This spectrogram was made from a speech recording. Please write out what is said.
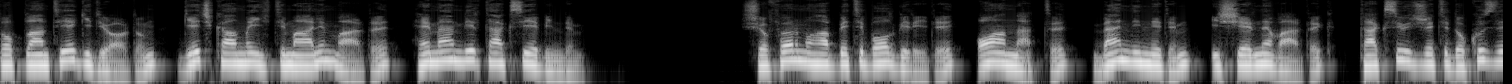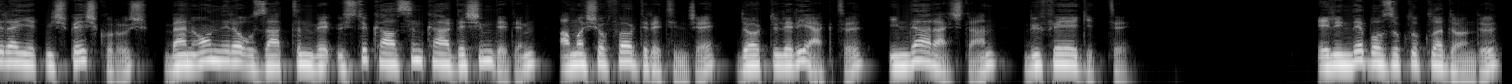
Toplantıya gidiyordum, geç kalma ihtimalim vardı, hemen bir taksiye bindim. Şoför muhabbeti bol biriydi, o anlattı, ben dinledim, iş yerine vardık, taksi ücreti 9 lira 75 kuruş, ben 10 lira uzattım ve üstü kalsın kardeşim dedim, ama şoför diretince, dörtlüleri yaktı, indi araçtan, büfeye gitti. Elinde bozuklukla döndü,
